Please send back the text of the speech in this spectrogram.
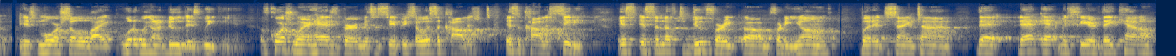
up. It's more so like, what are we gonna do this weekend? Of course, we're in Hattiesburg, Mississippi, so it's a college, it's a college city. It's, it's enough to do for um, for the young, but at the same time, that that atmosphere, they kind of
